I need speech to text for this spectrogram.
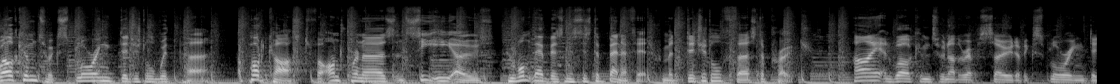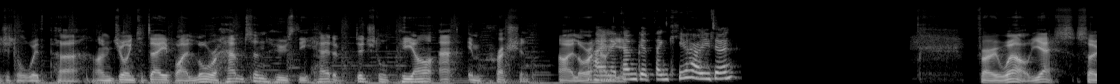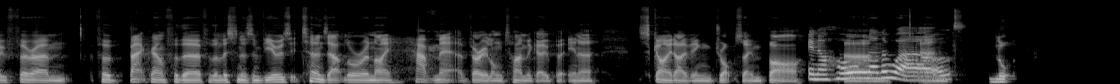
Welcome to Exploring Digital with Per, a podcast for entrepreneurs and CEOs who want their businesses to benefit from a digital first approach. Hi, and welcome to another episode of Exploring Digital with Per. I'm joined today by Laura Hampton, who's the head of digital PR at Impression. Hi, Laura. Hi, Nick. I'm good, thank you. How are you doing? Very well, yes. So for um, for background for the for the listeners and viewers, it turns out Laura and I have met a very long time ago, but in a skydiving drop zone bar in a whole um, other world. Lo-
